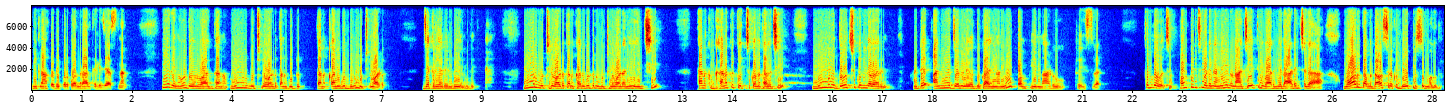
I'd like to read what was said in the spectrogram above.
మీకు నా హృదయపూర్వక వందనాలు తెలియజేస్తున్నాను. ఈ దినం దేవుని వాగ్దానం మిమ్మల్ని ముట్టినవాడు తన గుడ్డు తన కనుగుడ్డును ముట్టినవాడు. జకరియా రెండు ఎనిమిది. మిమ్మల్ని ముట్టినవాడు తన కనుగుడ్డును ముట్టినవాడని ఎంచి తనకు ఘనత తెచ్చుకొని తలచి మిమ్మను దోచుకున్న వారిని అంటే అన్య జనుల యొద్దకు ఆయన నన్ను పంపినాడు. ఉన్నాడు తొమ్మిదో వచ్చిన పంపించబడిన నేను నా చేతిని వారి మీద ఆడించగా వారు తమ దాసులకు దోపుడు సుమ్మగుదురు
